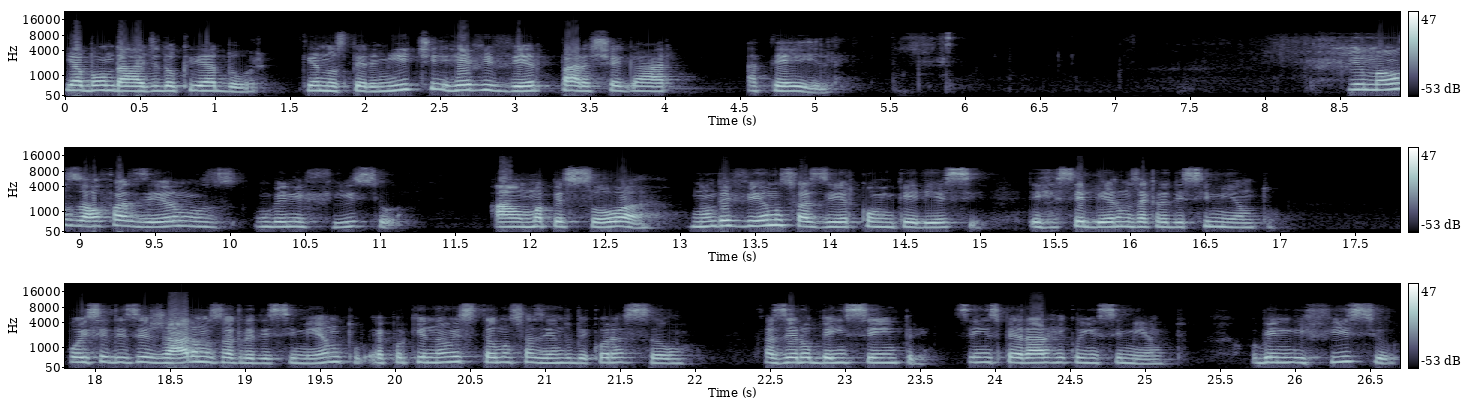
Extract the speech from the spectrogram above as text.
e a bondade do Criador que nos permite reviver para chegar até Ele. Irmãos, ao fazermos um benefício a uma pessoa, não devemos fazer com interesse de recebermos agradecimento, pois se desejarmos agradecimento é porque não estamos fazendo de coração. Fazer o bem sempre, sem esperar reconhecimento. O benefício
